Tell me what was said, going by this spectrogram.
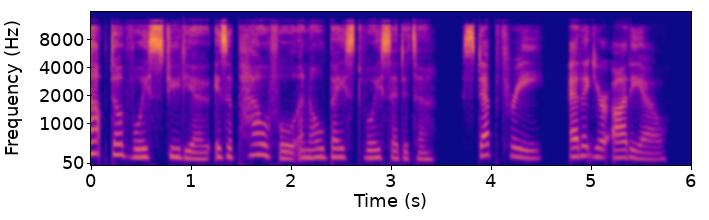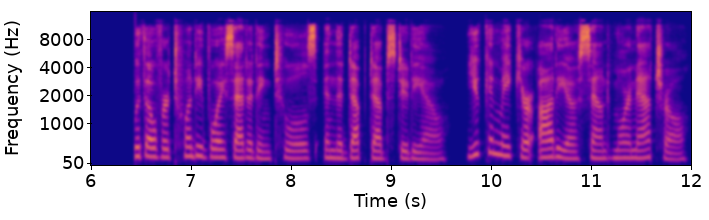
DupDub Voice Studio is a powerful and AI based voice editor. Step 3 Edit your audio. With over 20 voice editing tools in the DupDub Studio, you can make your audio sound more natural.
